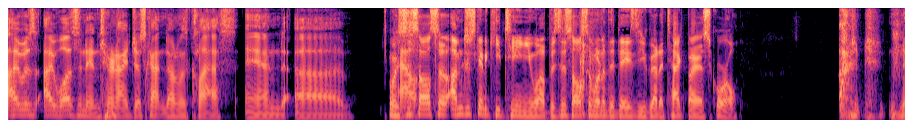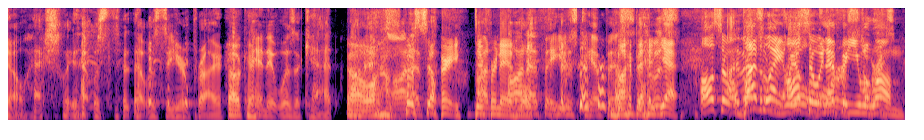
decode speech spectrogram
I was I was an intern. I just got done with class, and uh, was this Al- also? I'm just going to keep teeing you up. Is this also one of the days that you got attacked by a squirrel? no, actually, that was that was the year prior. Okay. and it was a cat. Oh, On- on sorry. Different on, animal. on FAU's campus. My bad. was- yeah. Also, I've by the way, also an FAU stories. alum.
